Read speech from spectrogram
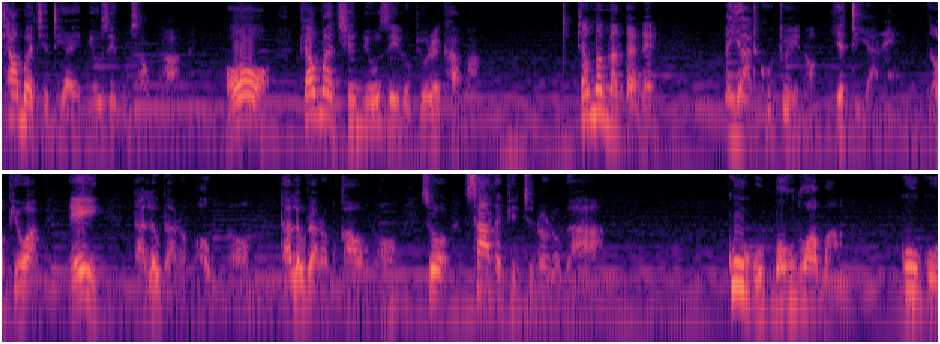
ဖြောင့်မတ်ခြင်းတရားရဲ့မျိုးစေ့ကိုဆောင်ထားရမယ်။ဩဖြောင့်မတ်ခြင်းမျိုးစေ့လို့ပြောတဲ့အခါမှာ ကြောက်မမှန်ကန်တဲ့အရာတခုတွေ့ရင်တော့ရက်တည်ရတယ်နော်ပြောရမယ်အေးဒါလောက်တာတော့မဟုတ်ဘူးနော်ဒါလောက်တာတော့မကောင်းဘူးနော်ဆိုတော့စသဖြင့်ကျွန်တော်တို့ကကိုယ့်ကိုမုံသွားမှာကိုယ့်ကို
